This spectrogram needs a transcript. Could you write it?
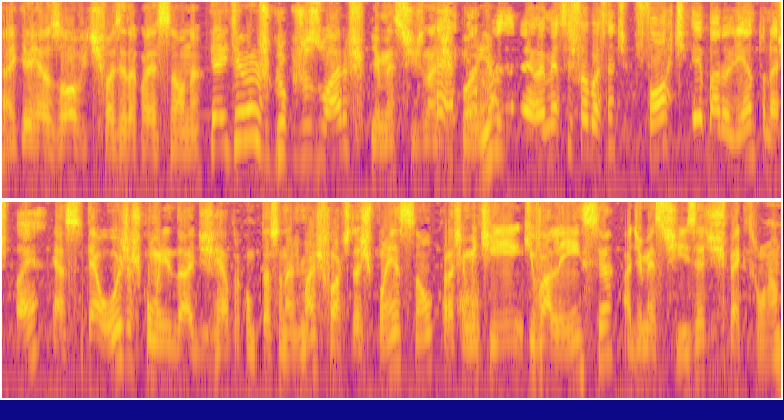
Aí que ele resolve desfazer da coleção, né? E aí tiveram os grupos de usuários de MSX na É, Espanha. coisa, né? O MSX foi bastante forte e barulhento na Espanha. É, até hoje as comunidades retrocomputacionais mais fortes da Espanha são praticamente em equivalência a de MSX e a de Spectrum, né?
